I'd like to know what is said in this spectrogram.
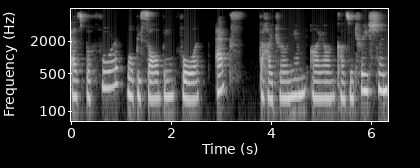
as before, we'll be solving for x, the hydronium ion concentration,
